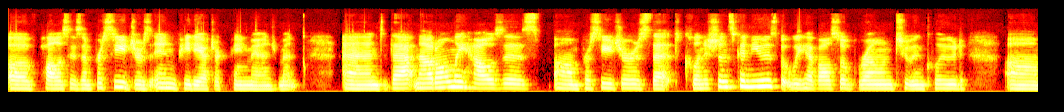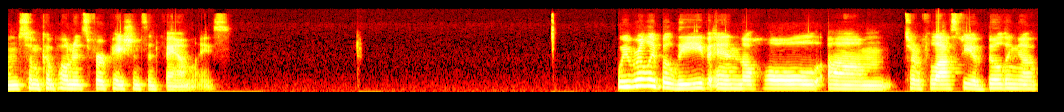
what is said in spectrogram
of policies and procedures in pediatric pain management. And that not only houses um, procedures that clinicians can use, but we have also grown to include um, some components for patients and families. We really believe in the whole um, sort of philosophy of building a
